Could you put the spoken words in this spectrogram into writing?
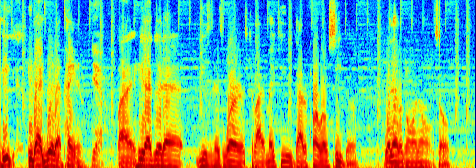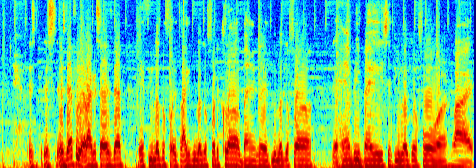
he he that good at painting. yeah, Like he that good at using his words to like make you got a front row seat to whatever going on. So it's, it's, it's definitely like I said, it's def if you're looking for if like if you're looking for the club banger, if you're looking for the heavy bass, if you're looking for like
